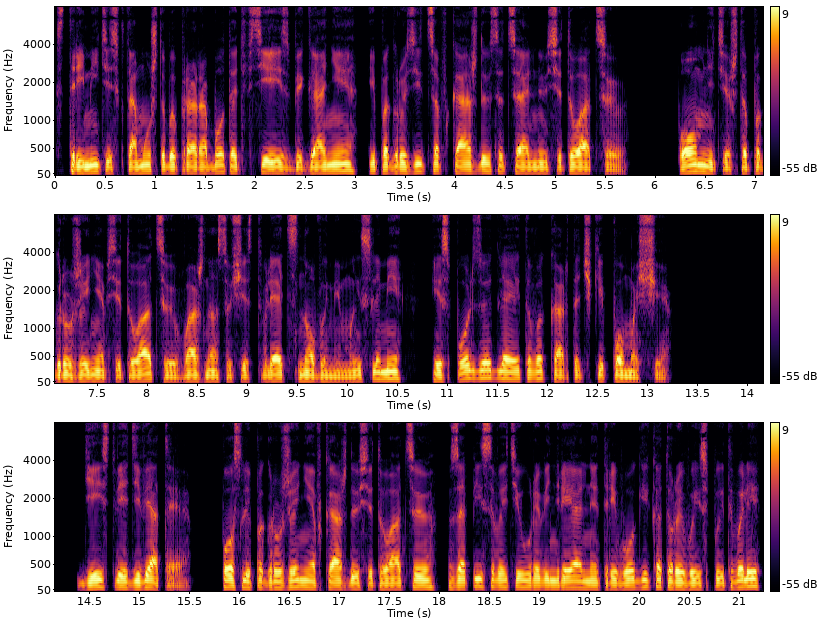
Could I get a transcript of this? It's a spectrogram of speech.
Стремитесь к тому, чтобы проработать все избегания и погрузиться в каждую социальную ситуацию. Помните, что погружение в ситуацию важно осуществлять с новыми мыслями, используя для этого карточки помощи. Действие девятое. После погружения в каждую ситуацию записывайте уровень реальной тревоги, который вы испытывали,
